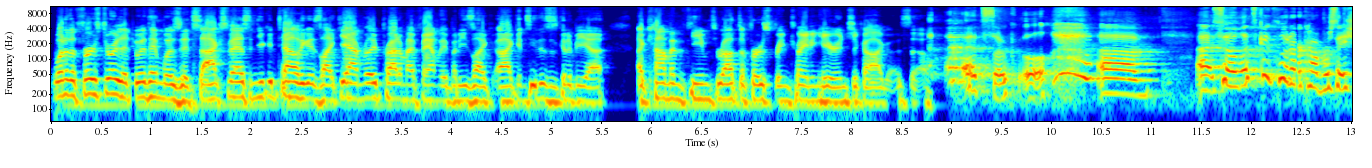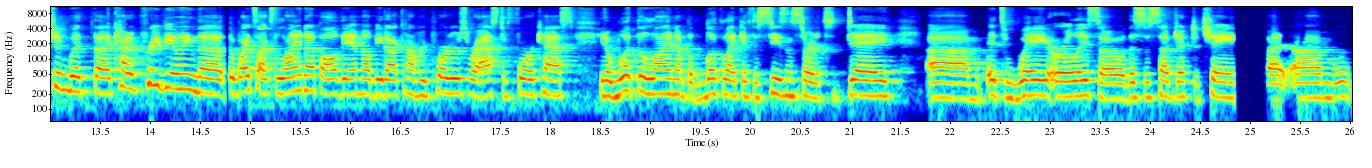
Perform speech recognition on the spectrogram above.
one of the first stories I did with him was at Sox Fest, and you could tell he was like, "Yeah, I'm really proud of my family," but he's like, oh, "I can see this is going to be a a common theme throughout the first spring training here in Chicago." So that's so cool. Um, uh, so let's conclude our conversation with uh, kind of previewing the, the White Sox lineup. All the MLB.com reporters were asked to forecast, you know, what the lineup would look like if the season started today. Um, it's way early, so this is subject to change. But um,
